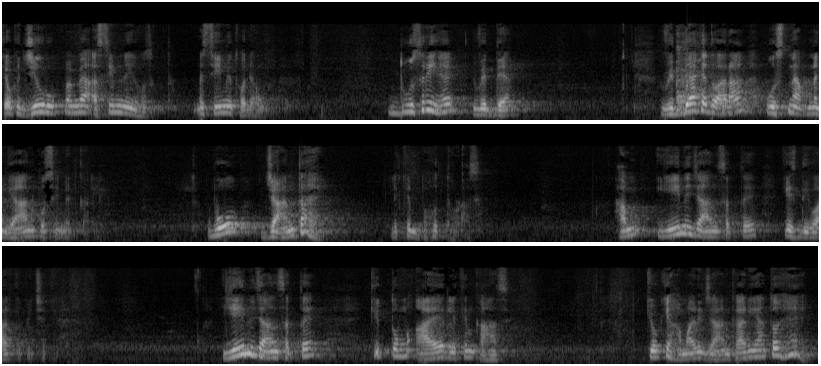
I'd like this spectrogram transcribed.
क्योंकि जीव रूप में मैं असीम नहीं हो सकता। मैं सीमित हो जाऊँगा। दूसरी है विद्या। विद्या के द्वारा उसने अपने ज्ञान को सीमित कर लिया। वो जानता है, लेकिन बहुत थोड़ा सा। हम ये नहीं जान सकते कि इस दीवार के पीछे क्या है। ये नहीं जान सकते कि तुम आए, लेकिन कहाँ से। क्योंकि हमारी जानकारियाँ तो हैं,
